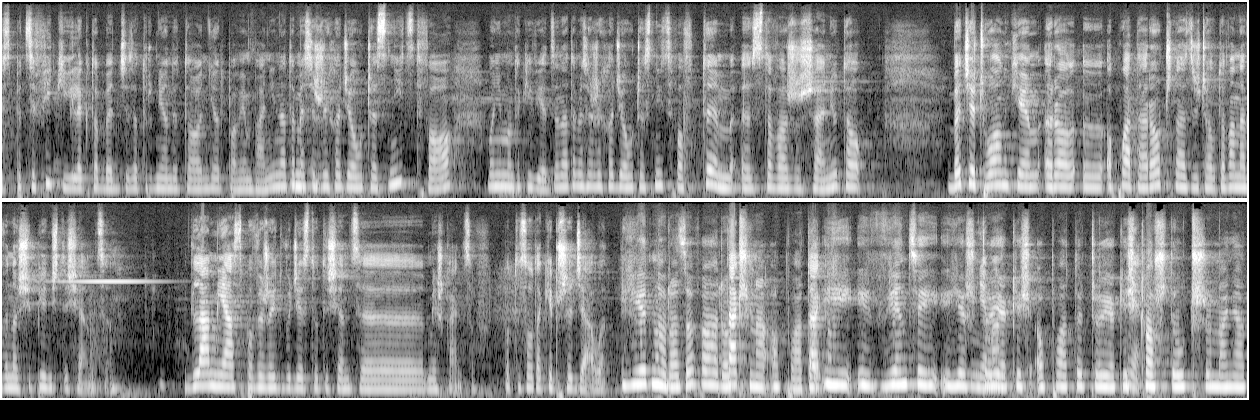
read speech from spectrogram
specyfiki, ile kto będzie zatrudniony, to nie odpowiem Pani. Natomiast jeżeli chodzi o uczestnictwo, bo nie mam takiej wiedzy, natomiast jeżeli chodzi o uczestnictwo w tym y, stowarzyszeniu, to bycie członkiem, ro, y, opłata roczna zryczałtowana wynosi 5 tysięcy. dla miast powyżej 20 tysięcy mieszkańców, bo to są takie przedziały. Jednorazowa roczna opłata. tak. I, I więcej jeszcze Nie jakieś opłaty, czy jakieś Nie. koszty utrzymania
